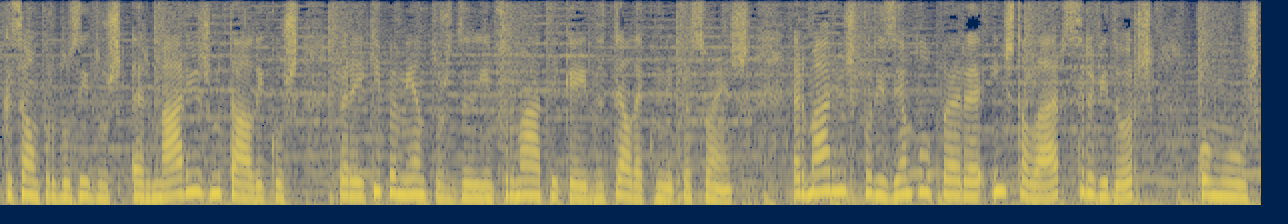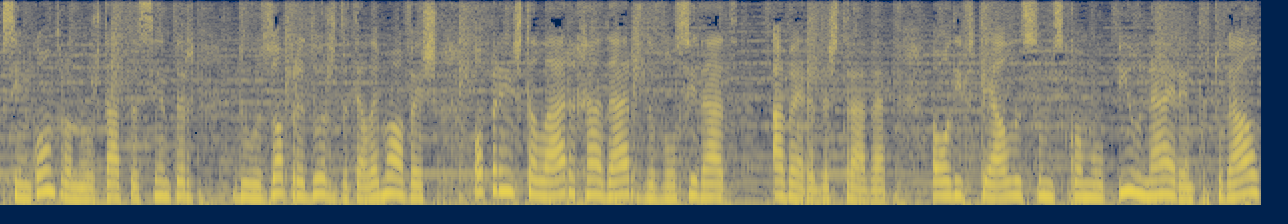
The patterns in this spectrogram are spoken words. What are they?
que são produzidos armários metálicos para equipamentos de informática e de telecomunicações. Armários, por exemplo, para instalar servidores, como os que se encontram nos data center dos operadores de telemóveis, ou para instalar radares de velocidade à beira da estrada. A Olivetel assume-se como pioneira em Portugal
